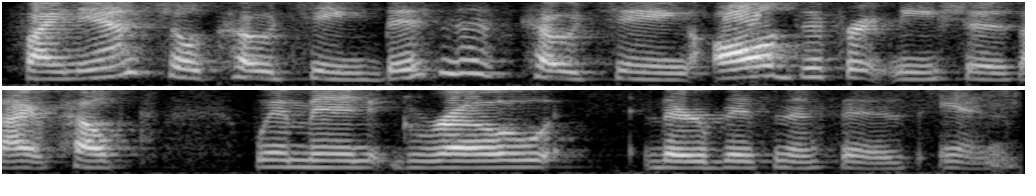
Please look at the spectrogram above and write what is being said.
financial coaching, business coaching, all different niches I've helped women grow their businesses in.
